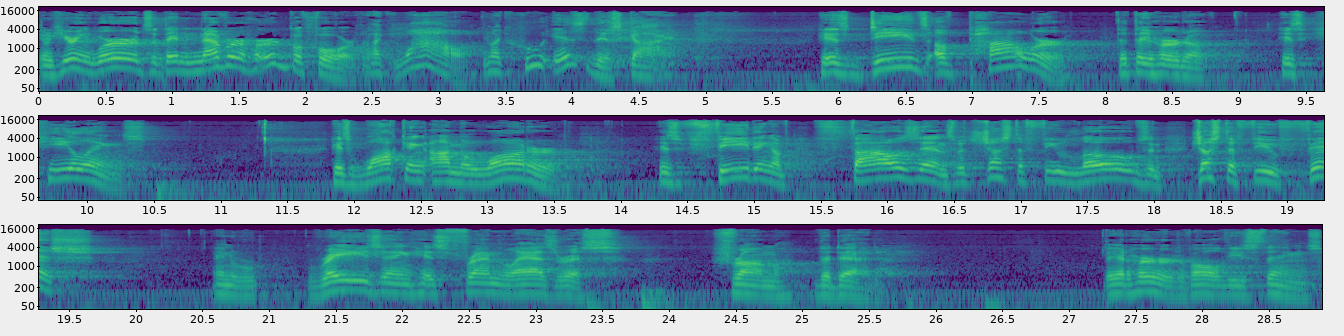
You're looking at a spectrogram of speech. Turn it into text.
you know, hearing words that they'd never heard before. They're like, wow, you're like, who is this guy? His deeds of power that they heard of, his healings, his walking on the water, his feeding of thousands with just a few loaves and just a few fish, and raising his friend Lazarus from the dead. They had heard of all these things.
